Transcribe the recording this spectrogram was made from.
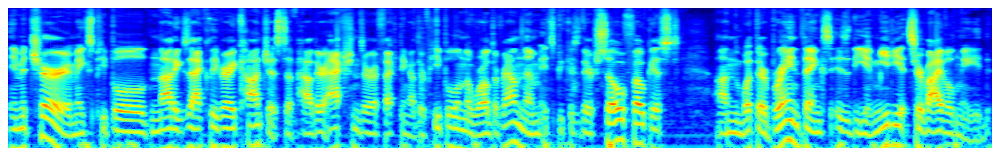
immature. It makes people not exactly very conscious of how their actions are affecting other people in the world around them. It's because they're so focused on what their brain thinks is the immediate survival need,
